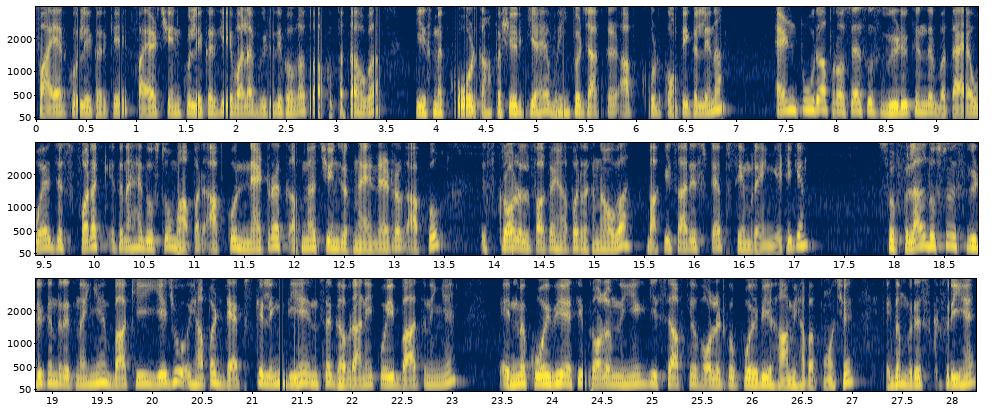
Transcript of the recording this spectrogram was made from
फायर को लेकर के फायर चेन को लेकर के ये वाला वीडियो देखा होगा तो आपको पता होगा कि इसमें कोड कहाँ पर शेयर किया है। वहीं पर जाकर आप कोड कॉपी कर लेना एंड पूरा प्रोसेस उस वीडियो के अंदर बताया हुआ है। जिस फ़र्क इतना है दोस्तों वहाँ पर आपको नेटवर्क अपना चेंज रखना है। नेटवर्क आपको स्क्रॉल अल्फ़ा का यहाँ पर रखना होगा। बाकी सारे स्टेप सेम रहेंगे ठीक है? सो so, फ़िलहाल दोस्तों इस वीडियो के अंदर इतना ही है। बाकी ये जो यहाँ पर डेप्स के लिंक दिए हैं इनसे घबराने कोई बात नहीं है। इनमें कोई भी ऐसी प्रॉब्लम नहीं है जिससे आपके वॉलेट को कोई भी हार्म यहाँ पर पहुँचे। एकदम रिस्क फ्री है।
